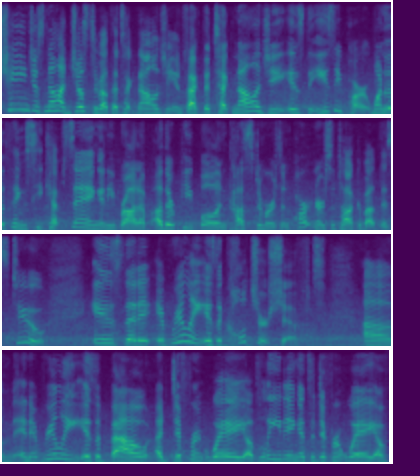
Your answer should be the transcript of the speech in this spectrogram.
change is not just about the technology. In fact, the technology is the easy part. One of the things he kept saying, and he brought up other people and customers and partners to talk about this too, is that it, it really is a culture shift. Um, and it really is about a different way of leading, it's a different way of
